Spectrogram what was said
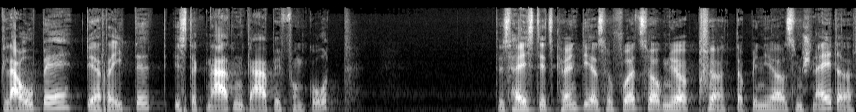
Glaube, der rettet, ist eine Gnadengabe von Gott. Das heißt, jetzt könnt ihr sofort sagen, ja, pf, da bin ich aus dem Schneider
